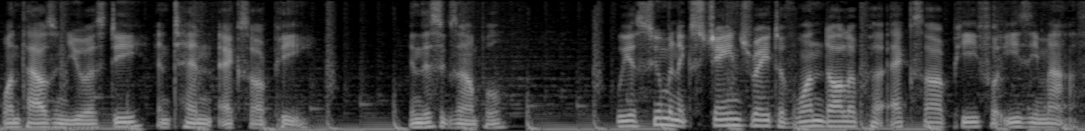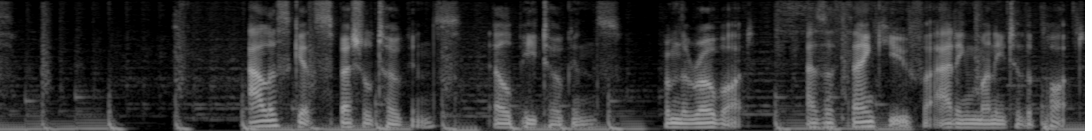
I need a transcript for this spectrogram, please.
1000 USD and 10 XRP. In this example, we assume an exchange rate of $1 per XRP for easy math. Alice gets special tokens, LP tokens, from the robot as a thank you for adding money to the pot.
